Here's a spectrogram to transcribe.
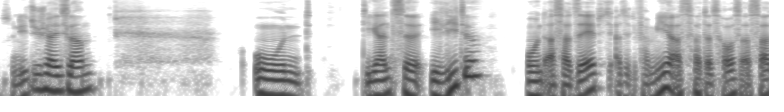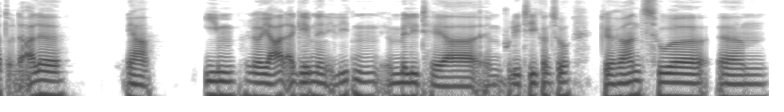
sunnitischer Islam. Und die ganze Elite und Assad selbst, also die Familie Assad, das Haus Assad und alle, ja, ihm loyal ergebenen Eliten im Militär, in Politik und so, gehören zur ähm,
